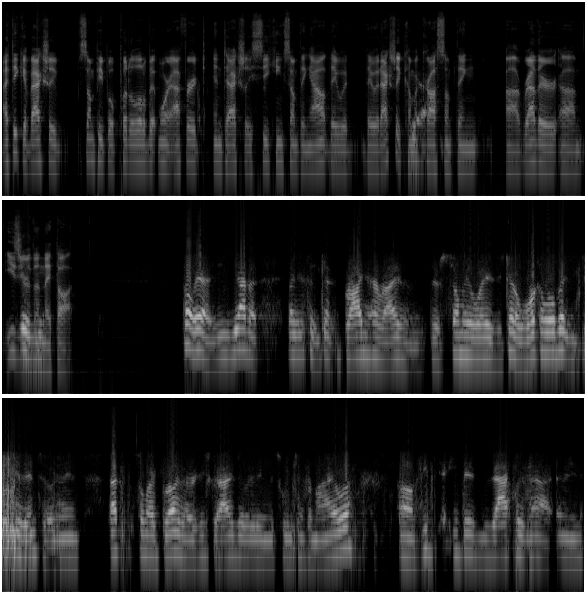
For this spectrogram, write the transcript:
i think if actually some people put a little bit more effort into actually seeking something out they would they would actually come yeah. across something uh, rather um, easier yeah, than they thought oh yeah you gotta like I said, you got to broaden your horizon. There's so many ways. You got to work a little bit and get into it. I mean, that's so. My brother, he's graduating this weekend from Iowa. Um, he he did exactly that. I mean,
